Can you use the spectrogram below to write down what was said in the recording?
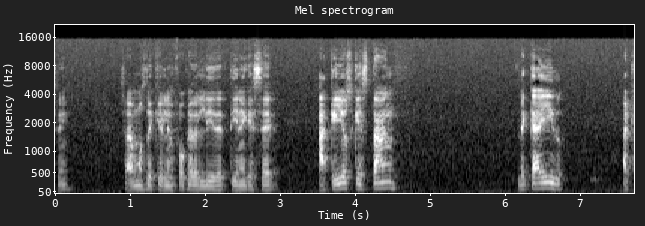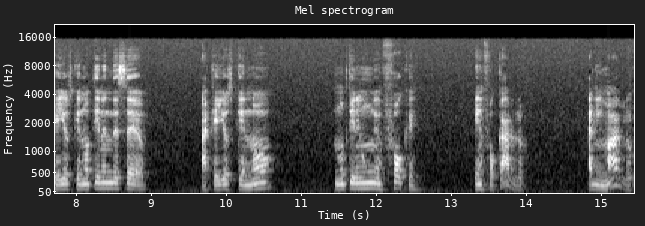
¿sí? Sabemos de que el enfoque del líder tiene que ser aquellos que están decaídos, aquellos que no tienen deseo, aquellos que no, no tienen un enfoque, enfocarlo, animarlo,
